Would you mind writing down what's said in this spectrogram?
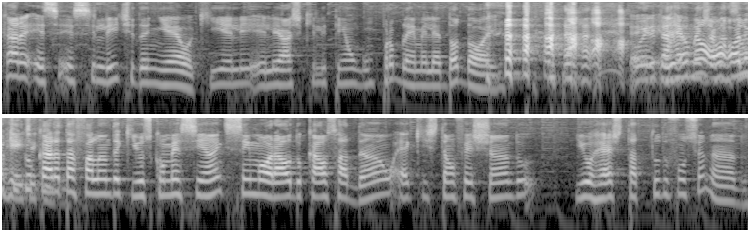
Cara, esse, esse Leite Daniel aqui, ele, ele acha que ele tem algum problema, ele é dodói. Ou ele tá Ele- realmente não, jogando olha o que, que o aqui, cara assim. tá falando aqui. Os comerciantes sem moral do calçadão é que estão fechando e o resto tá tudo funcionando.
